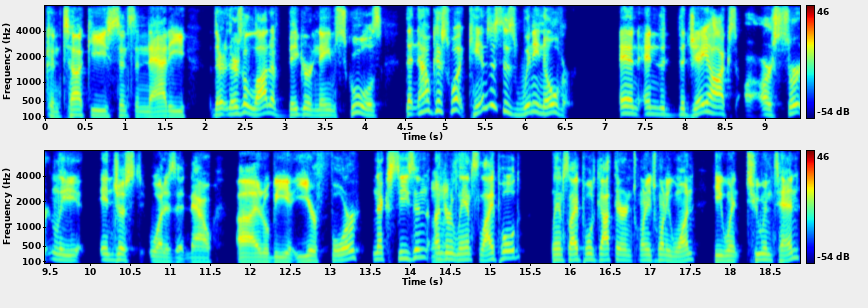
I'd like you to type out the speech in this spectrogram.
Kentucky cincinnati. There, there's a lot of bigger name schools that now guess what? Kansas is winning over. And and the, the jayhawks are, are certainly in just what is it now? Uh it'll be year four next season Mhm. under lance leipold. Lance leipold got there in 2021 he went two and ten.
